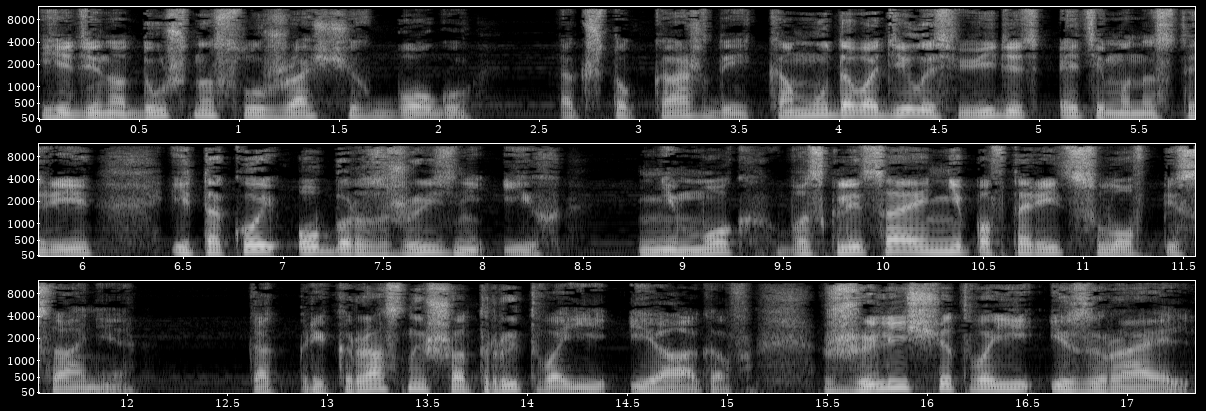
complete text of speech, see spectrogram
единодушно служащих Богу, так что каждый, кому доводилось видеть эти монастыри и такой образ жизни их, не мог, восклицая, не повторить слов Писания. «Как прекрасны шатры твои, Иаков, жилища твои, Израиль,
